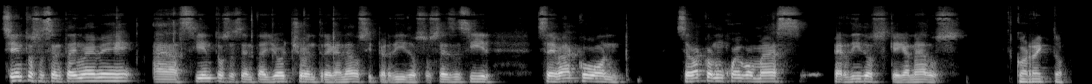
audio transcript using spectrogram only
169 a 168 entre ganados y perdidos. O sea, es decir, se va con, se va con un juego más perdidos que ganados. Correcto.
